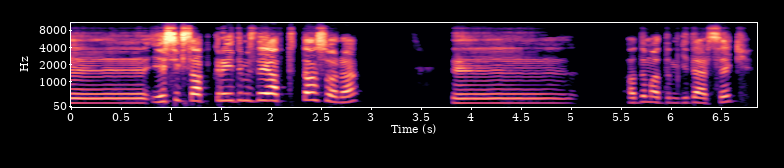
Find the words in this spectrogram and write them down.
E, ESX upgrade'imizi de yaptıktan sonra e, adım adım gidersek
